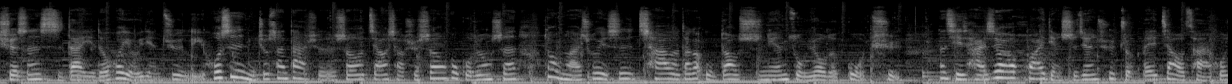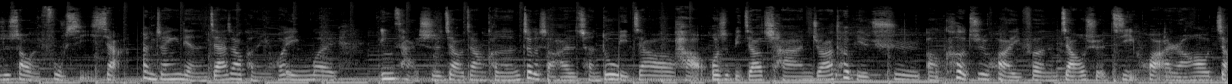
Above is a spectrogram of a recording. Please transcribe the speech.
学生时代也都会有一点距离，或是你就算大学的时候教小学生或国中生，对我们来说也是差了大概五到十年左右的过去。那其实还是要花一点时间去准备教材，或是稍微复习一下。认真一点的家教可能也会因为因材施教，这样可能这个小孩的程度比较好，或是比较差，你就要特别去呃克制化一份教学计划，然后教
